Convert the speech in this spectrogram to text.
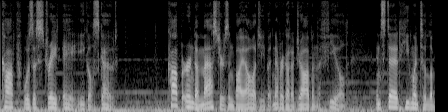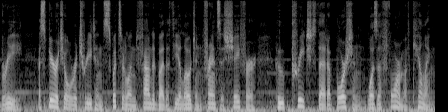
Kopp was a straight A Eagle Scout. Kopp earned a master's in biology but never got a job in the field. Instead, he went to L'Abri, a spiritual retreat in Switzerland founded by the theologian Francis Schaeffer, who preached that abortion was a form of killing.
